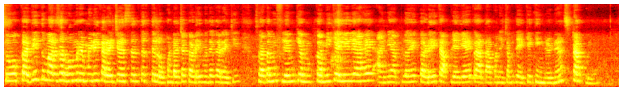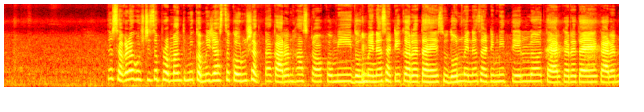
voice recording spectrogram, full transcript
सो कधी तुम्हाला जर होम रेमेडी करायची असेल तर ते लोखंडाच्या कढईमध्ये करायची. सो आता मी फ्लेम कमी केलेली आहे आणि आपलं हे कढई तापलेली आहे. तर आता आपण याच्यामध्ये एक एक इन्ग्रेडियंट्स टाकूया. तर सगळ्या गोष्टीचं प्रमाण तुम्ही कमी जास्त करू शकता. कारण हा स्टॉक मी दोन महिन्यासाठी करत आहे. सो दोन महिन्यासाठी मी तेल तयार करत आहे. कारण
